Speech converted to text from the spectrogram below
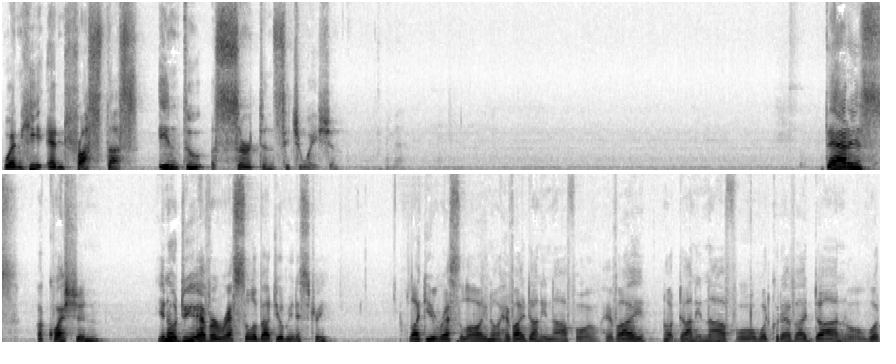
when He entrusts us into a certain situation? That is a question. You know, do you ever wrestle about your ministry? like you wrestle, oh, you know, have I done enough or have I not done enough or what could have I done or what?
